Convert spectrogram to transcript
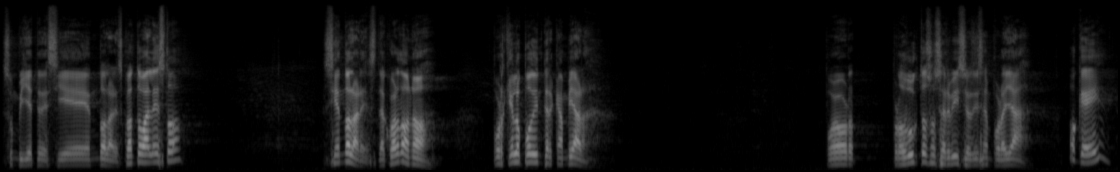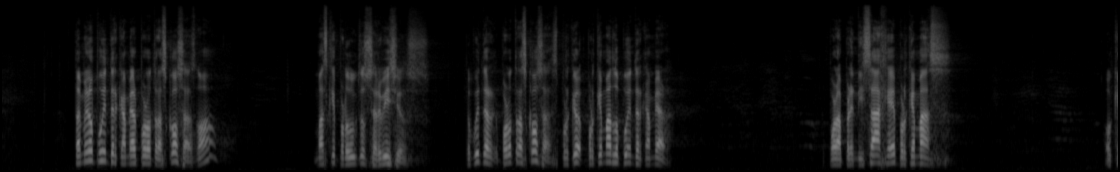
es un billete de 100 dólares. ¿Cuánto vale esto? 100 dólares, ¿de acuerdo o no? ¿Por qué lo puedo intercambiar? Por productos o servicios, dicen por allá. Ok. También lo puedo intercambiar por otras cosas, ¿no? Más que productos o servicios. Lo puedo por otras cosas. ¿Por qué, ¿Por qué más lo puedo intercambiar? Por aprendizaje, ¿por qué más? ¿Ok?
